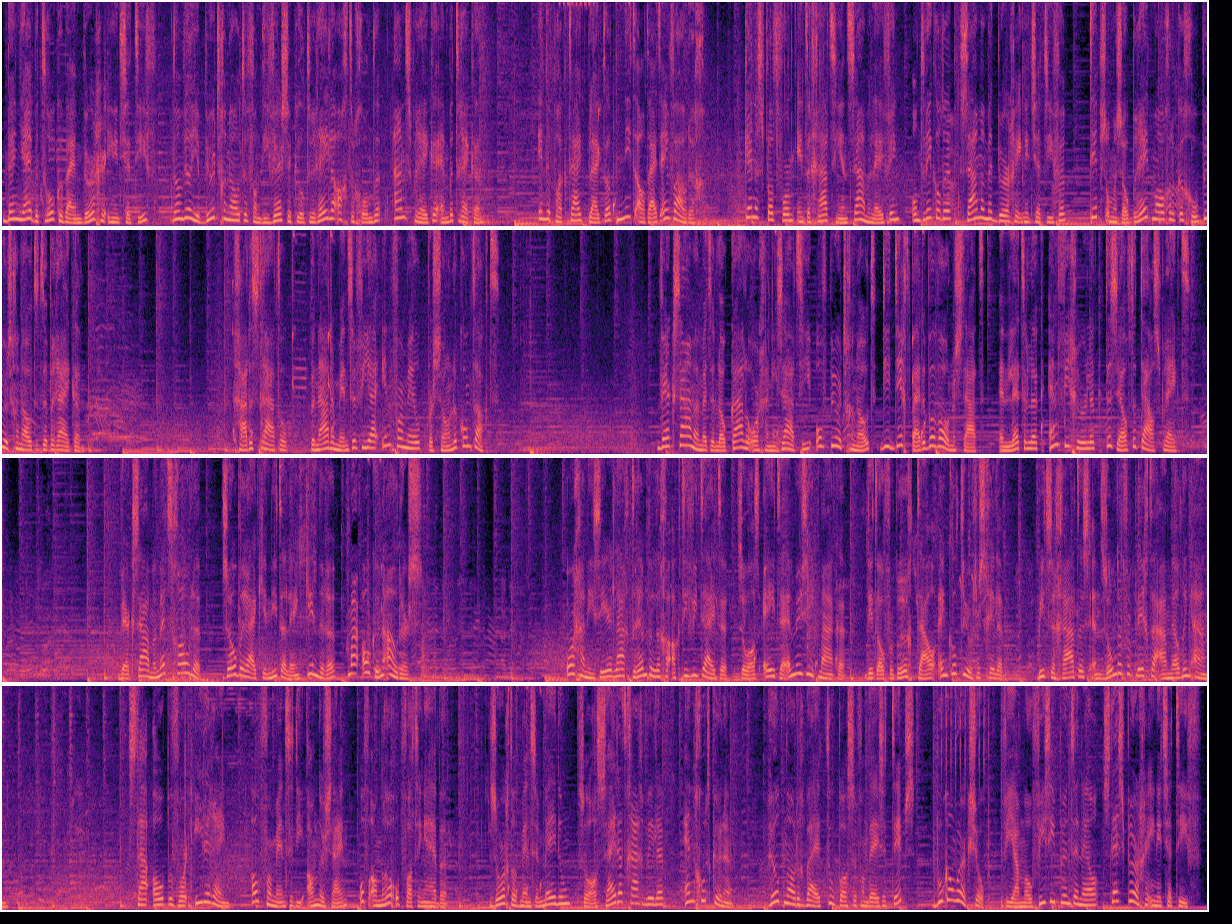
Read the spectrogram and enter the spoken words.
Ben jij betrokken bij een burgerinitiatief? Dan wil je buurtgenoten van diverse culturele achtergronden aanspreken en betrekken. In de praktijk blijkt dat niet altijd eenvoudig. Kennisplatform Integratie en Samenleving ontwikkelde samen met burgerinitiatieven tips om een zo breed mogelijke groep buurtgenoten te bereiken. Ga de straat op. Benader mensen via informeel persoonlijk contact. Werk samen met een lokale organisatie of buurtgenoot die dicht bij de bewoner staat en letterlijk en figuurlijk dezelfde taal spreekt. Werk samen met scholen. Zo bereik je niet alleen kinderen, maar ook hun ouders. Organiseer laagdrempelige activiteiten, zoals eten en muziek maken. Dit overbrugt taal- en cultuurverschillen. Bied ze gratis en zonder verplichte aanmelding aan. Sta open voor iedereen, ook voor mensen die anders zijn of andere opvattingen hebben. Zorg dat mensen meedoen zoals zij dat graag willen en goed kunnen. Hulp nodig bij het toepassen van deze tips? Boek een workshop via movisie.nl/burgerinitiatief.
